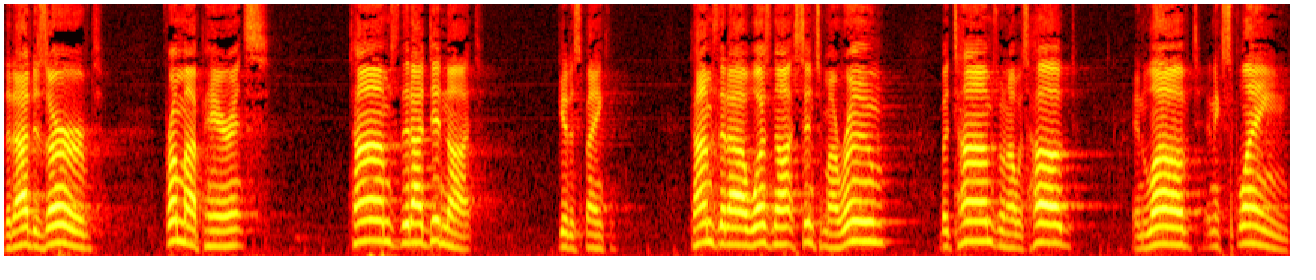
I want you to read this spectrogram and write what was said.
that I deserved from my parents, times that I did not get a spanking, times that I was not sent to my room but times when I was hugged and loved and explained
